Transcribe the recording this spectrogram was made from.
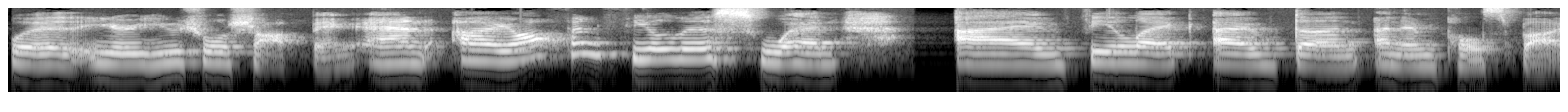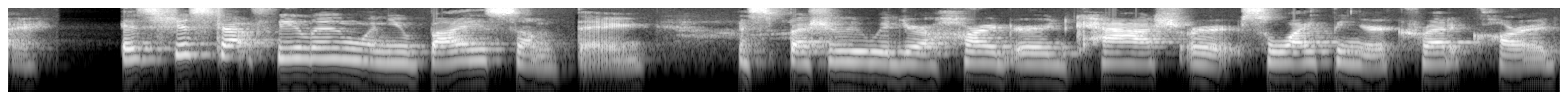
with your usual shopping. And I often feel this when I feel like I've done an impulse buy. It's just that feeling when you buy something especially with your hard earned cash or swiping your credit card,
